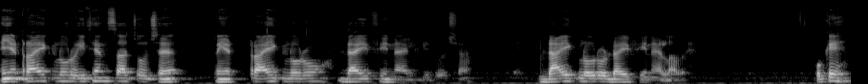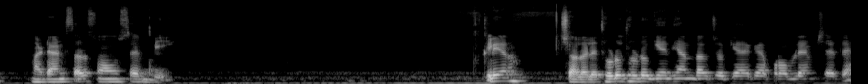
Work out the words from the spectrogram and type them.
અહીંયા ટ્રાયક્લોરો ઇથેન સાચો છે. અહીંયા ટ્રાયક્લોરો ડાયફિનાઇલ કીધું છે. ડાયક્લોરો ડાયફિનાઇલ આવે. ઓકે માટે આન્સર શું આવશે? બી. ક્લિયર ચાલો, એટલે થોડું થોડું ક્યાં ધ્યાન રાખજો કયા કયા પ્રોબ્લેમ છે તે.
